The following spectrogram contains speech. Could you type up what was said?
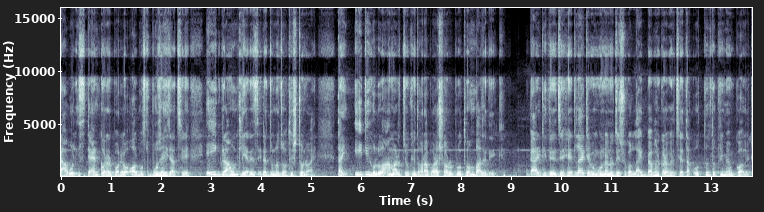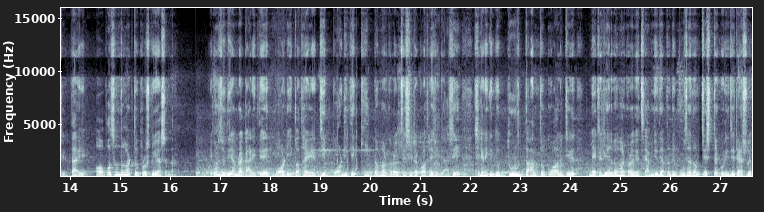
ডাবল স্ট্যান্ড করার পরেও অলমোস্ট বোঝাই যাচ্ছে এই গ্রাউন্ড ক্লিয়ারেন্স এটার জন্য যথেষ্ট নয়। তাই এইটি হলো আমার চোখে ধরা পড়া সর্বপ্রথম বাজে দিক। গাড়িটিতে যে হেডলাইট এবং অন্যান্য যে সকল লাইট ব্যবহার করা হয়েছে তা অত্যন্ত প্রিমিয়াম কোয়ালিটির, তাই অপছন্দ হওয়ার তো প্রশ্নই আসে না। এবার যদি আমরা গাড়িতে বডি তথা এর যে বডিতে কিট ব্যবহার করা হয়েছে সেটার কথাই যদি আসি, সেখানে কিন্তু দুর্দান্ত কোয়ালিটির ম্যাটেরিয়াল ব্যবহার করা হয়েছে। আমি যদি আপনাদের বোঝানোর চেষ্টা করি যেটা আসলে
